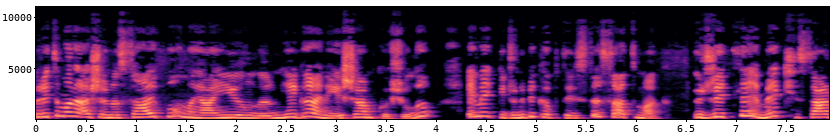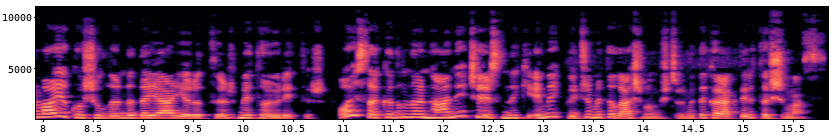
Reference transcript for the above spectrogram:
Üretim araçlarına sahip olmayan yığınların yegane yaşam koşulu emek gücünü bir kapitaliste satmak. Ücretli emek sermaye koşullarında değer yaratır, meta üretir. Oysa kadınların hane içerisindeki emek gücü metalaşmamıştır, meta karakteri taşımaz.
